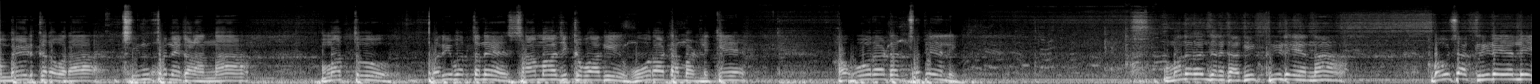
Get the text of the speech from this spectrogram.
ಅಂಬೇಡ್ಕರ್ ಅವರ ಚಿಂತನೆಗಳನ್ನು ಮತ್ತು ಪರಿವರ್ತನೆ ಸಾಮಾಜಿಕವಾಗಿ ಹೋರಾಟ ಮಾಡಲಿಕ್ಕೆ, ಆ ಹೋರಾಟದ ಜೊತೆಯಲ್ಲಿ ಮನೋರಂಜನೆಗಾಗಿ ಕ್ರೀಡೆಯನ್ನು, ಬಹುಶಃ ಕ್ರೀಡೆಯಲ್ಲಿ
